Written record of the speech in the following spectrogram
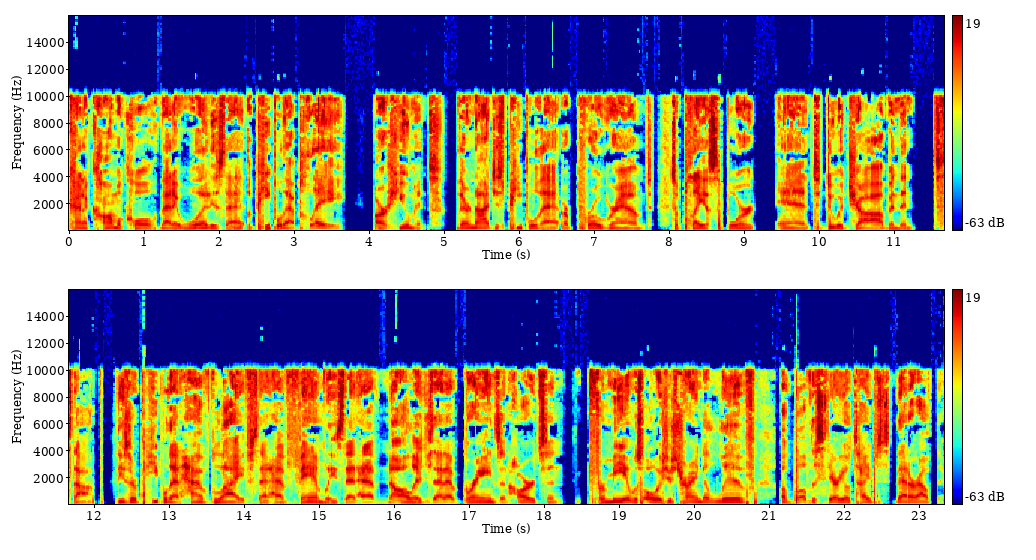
kind of comical that it would is that the people that play are humans. They're not just people that are programmed to play a sport and to do a job and then stop. These are people that have lives, that have families, that have knowledge, that have brains and hearts. And for me, it was always just trying to live above the stereotypes that are out there.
